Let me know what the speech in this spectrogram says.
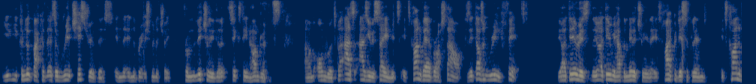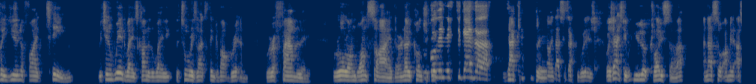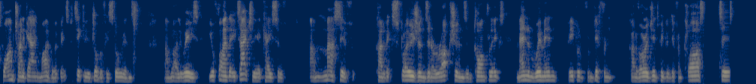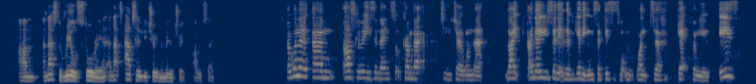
you, you can look back at there's a rich history of this in the in the British military from literally the 1600s um, onwards. But as as you were saying, it's it's kind of airbrushed out because it doesn't really fit The idea is the idea we have the military that it's hyper disciplined. It's kind of a unified team, which in a weird way is kind of the way the Tories like to think about Britain. We're a family. We're all on one side. There are no contradictions. We're all in this together. Exactly. I mean, that's exactly what it is. Whereas actually, when you look closer, and that's what I mean, that's what I'm trying to get out in my book, but it's particularly the job of historians um, like Louise, you'll find that it's actually a case of um, massive kind of explosions and eruptions and conflicts, men and women, people from different kind of origins, people of different classes. Um, and that's the real story. And, that's absolutely true in the military, I would say. I want to um, ask Louise and then sort of come back to you, Joe, on that. Like, I know you said it at the beginning, we said this is what we want to get from you. Is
